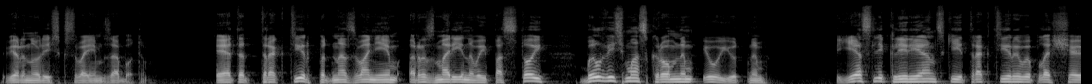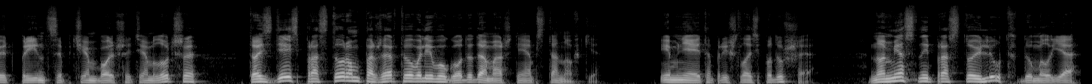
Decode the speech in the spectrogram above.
вернулись к своим заботам. Этот трактир под названием «Розмариновый постой» был весьма скромным и уютным. Если клерианские трактиры воплощают принцип «чем больше, тем лучше», то здесь простором пожертвовали в угоду домашней обстановке. И мне это пришлось по душе. Но местный простой люд, думал я,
